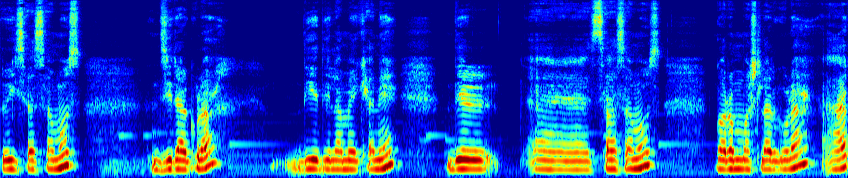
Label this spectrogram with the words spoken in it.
দুই চা চামচ জিরা গুঁড়া। দিয়ে দিলাম এখানে দেড় চা চামচ, গরম মশলার গুঁড়া আর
